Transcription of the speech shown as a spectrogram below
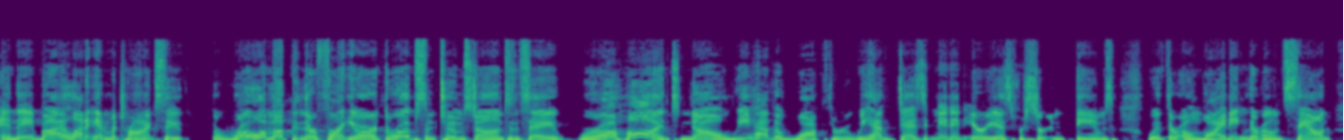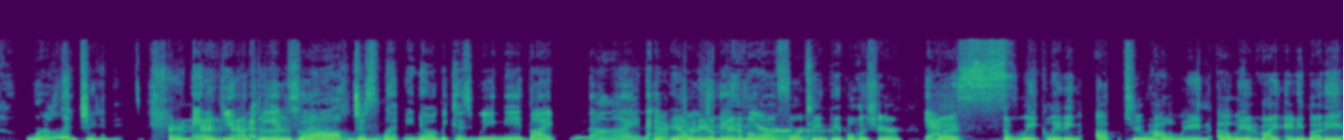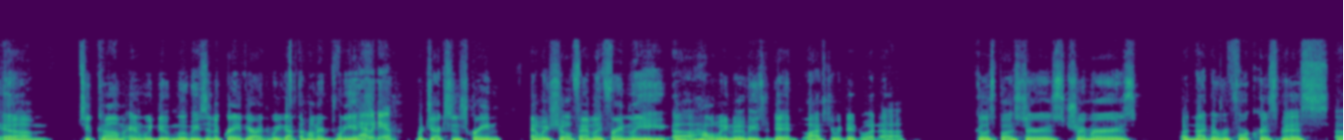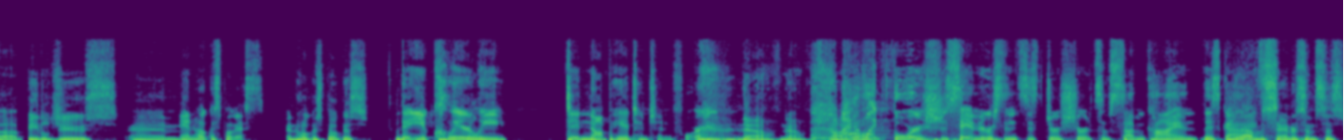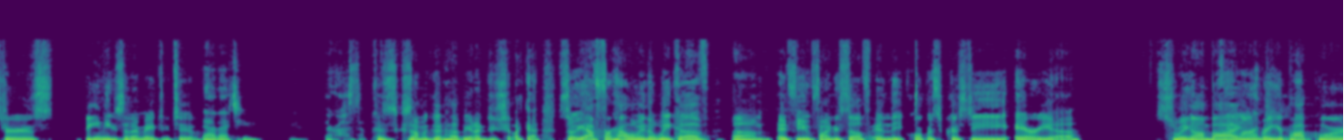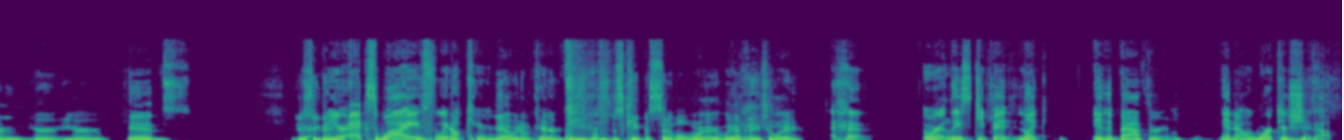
and they buy a lot of animatronics. They throw them up in their front yard, throw up some tombstones, and say we're a haunt. No, we have a walkthrough. We have designated areas for certain themes with their own lighting, their own sound. We're legitimate. and, And, if you want to be actors and- involved, just let me know because we need like nine. Yeah, we need a minimum year. of 14 people this year. Yes. But the week leading up to Halloween, uh, we invite anybody um, to come and we do movies in the graveyard. We got the 120 inch yeah, we do. projection screen and we show family friendly uh, Halloween movies. We did last year, we did what? Uh, Ghostbusters, Tremors, uh, Nightmare Before Christmas, uh, Beetlejuice, and, And Hocus Pocus. and Hocus Pocus. that you clearly did not pay attention for. No, no, not I have all. like four Sanderson sister shirts of some kind. This guy. you have Sanderson Sisters beanies that I made you too. yeah, that's you. They're awesome. because because I'm a good hubby and I do shit like that. So yeah, for Halloween, the week of, um, if you find yourself in the Corpus Christi area, swing on by, on bring your popcorn, your your kids, your, Your, your ex-wife, we don't care. yeah, we don't care. Just keep it civil. We're, we have an HOA. or at least keep it like in the bathroom. You know, work your shit out.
